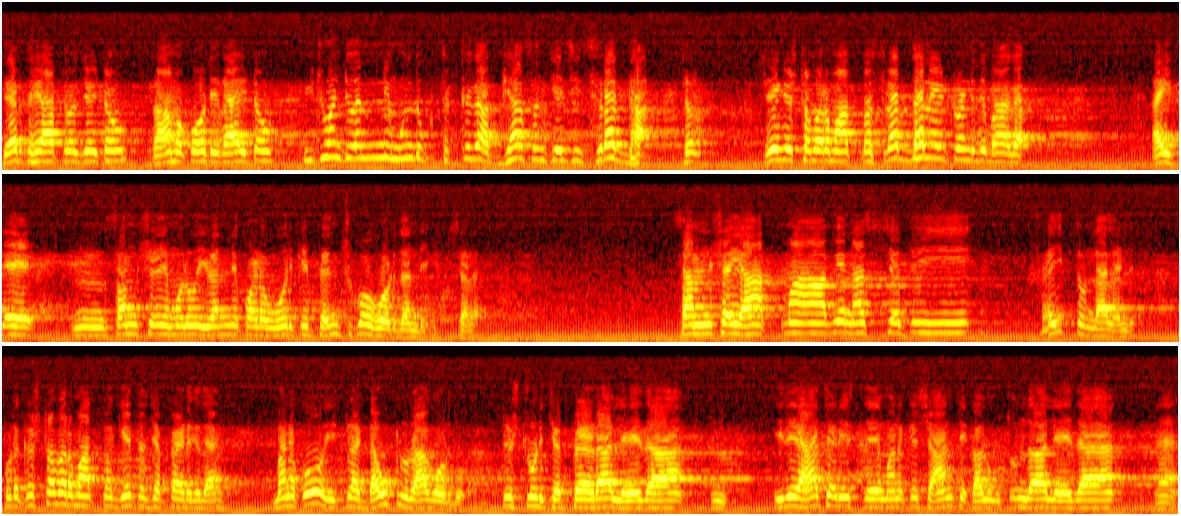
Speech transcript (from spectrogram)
తీర్థయాత్రలు చేయటం రామకోటి రాయటం ఇటువంటివన్నీ ముందు చక్కగా అభ్యాసం చేసి శ్రద్ధ. శ్రీకృష్ణ పరమాత్మ శ్రద్ధ అనేటువంటిది బాగా. అయితే సంశయములు ఇవన్నీ కూడా ఊరికి పెంచుకోకూడదండి. సరే. సంశయాత్మా వినశ్యతి. ఫైత్ ఉండాలండి ఇప్పుడు కృష్ణ పరమాత్మ గీత చెప్పాడు కదా మనకు ఇట్లా డౌట్లు రాకూడదు. కృష్ణుడు చెప్పాడా లేదా? ఇది ఆచరిస్తే మనకి శాంతి కలుగుతుందా లేదా? ఆ,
